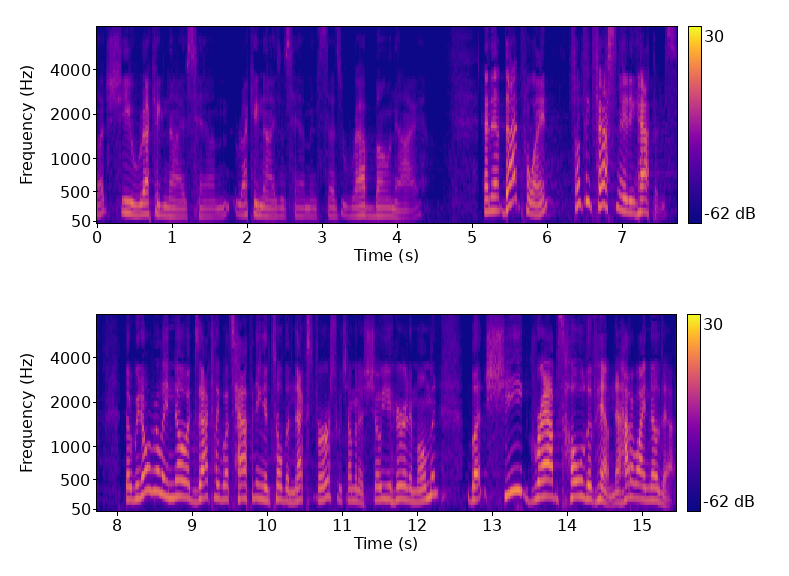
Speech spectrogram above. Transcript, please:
But she recognizes him, recognizes him and says, Rabboni. And at that point, something fascinating happens that we don't really know exactly what's happening until the next verse, which I'm going to show you here in a moment. But she grabs hold of him. Now, how do I know that?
